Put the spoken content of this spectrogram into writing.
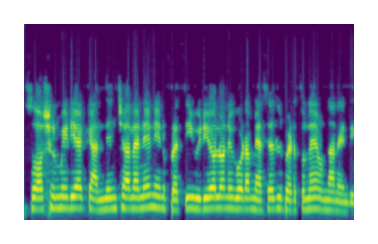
సోషల్ మీడియాకి అందించాలనే నేను ప్రతి వీడియోలోని కూడా మెసేజ్లు పెడుతూనే ఉన్నానండి.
